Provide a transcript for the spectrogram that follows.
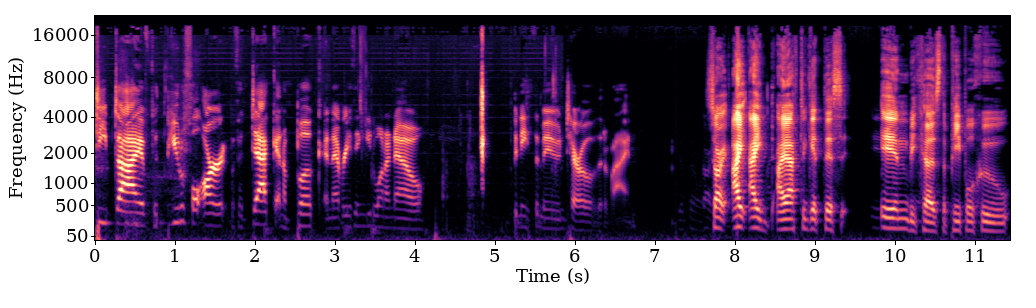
deep dive with beautiful art, with a deck and a book and everything you'd want to know, Beneath the Moon, Tarot of the Divine. Sorry, I, I I have to get this in because the people who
